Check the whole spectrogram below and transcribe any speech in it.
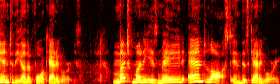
into the other four categories. Much money is made and lost in this category,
